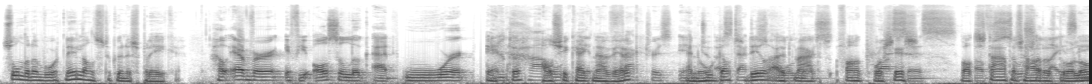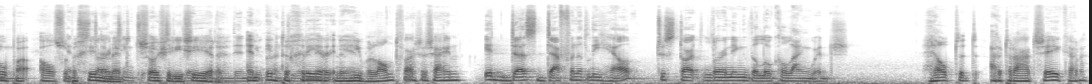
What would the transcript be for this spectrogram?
zonder een woord Nederlands te kunnen spreken. However, if you also look at work Echter, als je kijkt naar werk en hoe dat deel uitmaakt van het proces wat statushouders doorlopen als ze beginnen met socialiseren en integreren in een nieuw land waar ze zijn, it does definitely help to start learning the local language. Helpt het uiteraard zeker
